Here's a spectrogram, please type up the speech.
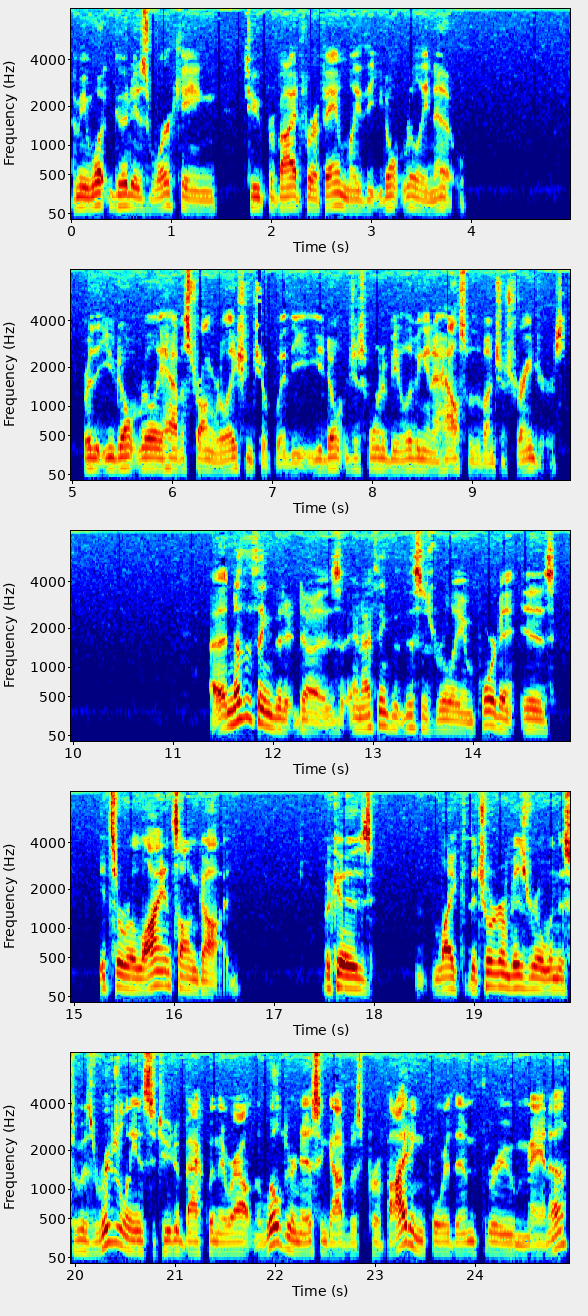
I mean, what good is working to provide for a family that you don't really know? or that you don't really have a strong relationship with. You, you don't just want to be living in a house with a bunch of strangers. Another thing that it does, and I think that this is really important, is it's a reliance on God. Because, like the children of Israel, when this was originally instituted back when they were out in the wilderness and God was providing for them through manna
